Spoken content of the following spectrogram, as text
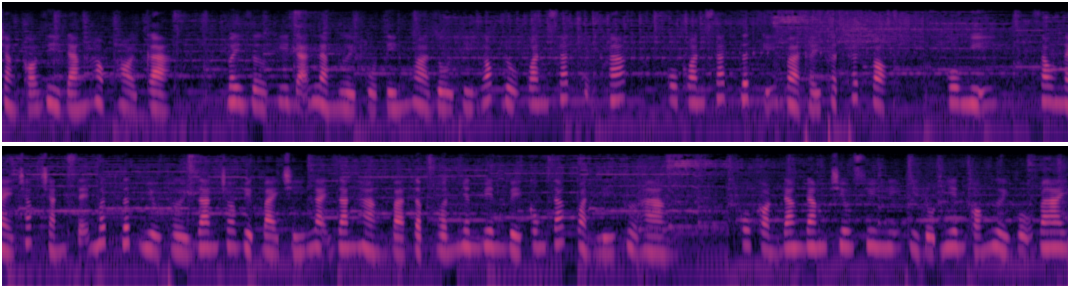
chẳng có gì đáng học hỏi cả. Bây giờ khi đã là người của Tín Hòa rồi thì góc độ quan sát cũng khác. Cô quan sát rất kỹ và thấy thật thất vọng. Cô nghĩ sau này chắc chắn sẽ mất rất nhiều thời gian cho việc bài trí lại gian hàng và tập huấn nhân viên về công tác quản lý cửa hàng. Cô còn đang đăm chiêu suy nghĩ thì đột nhiên có người vỗ vai,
